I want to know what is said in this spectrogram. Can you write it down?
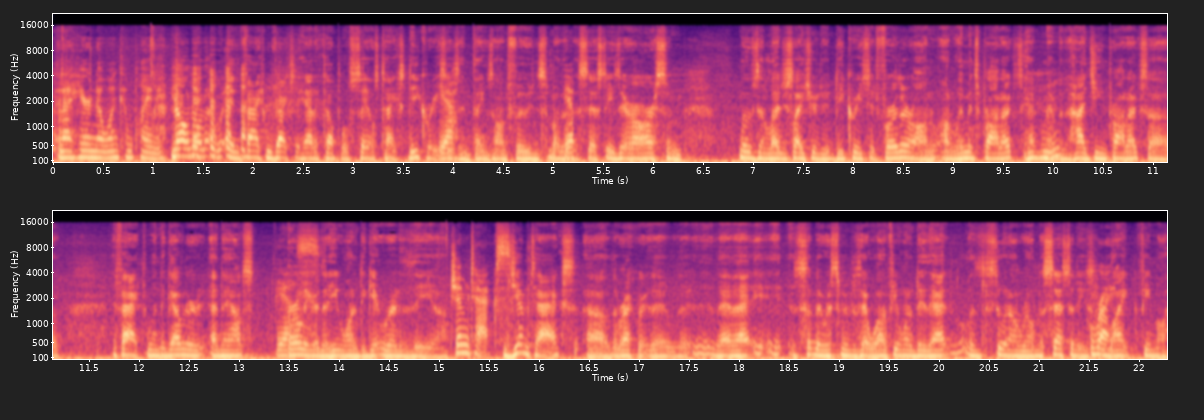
And I hear no one complaining. no, no, no. In fact, we've actually had a couple of sales tax decreases yeah. in things on food and some other yep. necessities. There are some moves in the legislature to decrease it further on, on women's products, mm -hmm. hygiene products. Uh, in fact, when the governor announced yes. earlier that he wanted to get rid of the uh, gym tax, the gym tax, uh, the record, the, the, that, so there were some people say, well, if you want to do that, let's do it on real necessities right. like female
